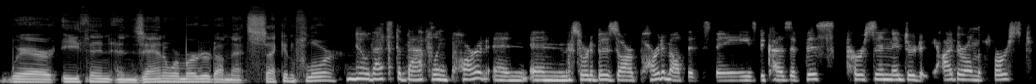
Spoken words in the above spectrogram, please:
where Ethan and Xana were murdered on that second floor? No, that's the baffling part and and the sort of bizarre part about this thing is because if this person entered either on the first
